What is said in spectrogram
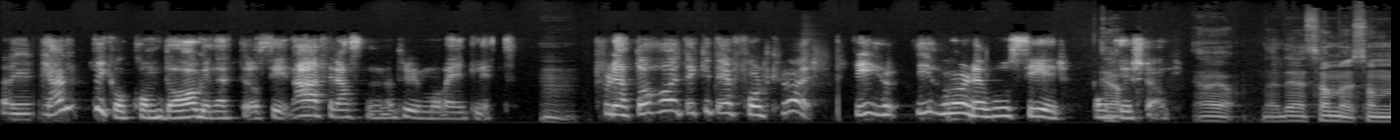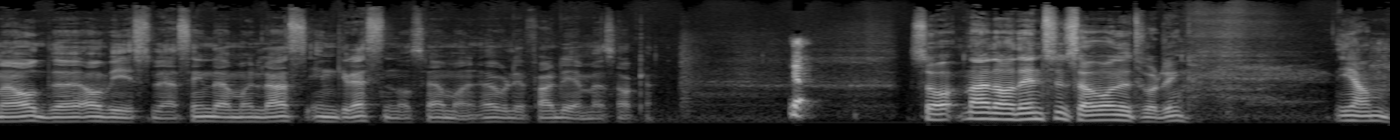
Da hjelper det ikke å komme dagen etter og si nei, forresten, jeg tror vi må vente litt. Mm. Fordi da har det ikke det folk hører. De, de hører det hun sier om ja. tirsdag. Ja, ja. Det er det samme som med avislesing. Der man leser ingressen, og så er man høvelig ferdig med saken. Ja. Så nei da, den syns jeg var en utfordring. Igjen.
